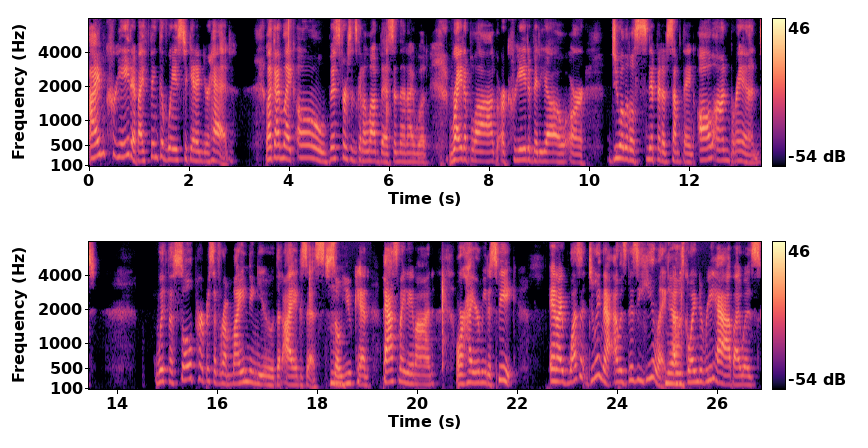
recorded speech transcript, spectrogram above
I'm creative. I think of ways to get in your head. Like I'm like, oh, this person's going to love this. And then I would write a blog or create a video or do a little snippet of something all on brand with the sole purpose of reminding you that I exist. So Hmm. you can pass my name on or hire me to speak. And I wasn't doing that. I was busy healing. Yeah. I was going to rehab. I was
